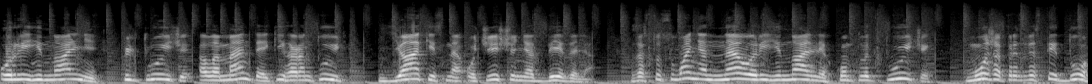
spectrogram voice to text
оригінальні фільтруючі елементи, які гарантують якісне очищення дизеля. Застосування неоригінальних комплектуючих може призвести до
